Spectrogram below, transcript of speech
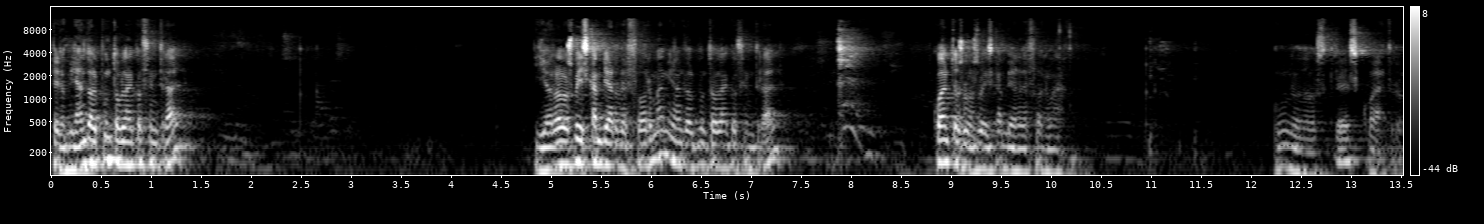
Pero mirando al punto blanco central, ¿Y ahora los veis cambiar de forma mirando al punto blanco central? ¿Cuántos los veis cambiar de forma? Uno, dos, tres, cuatro.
